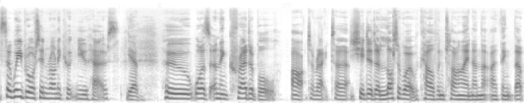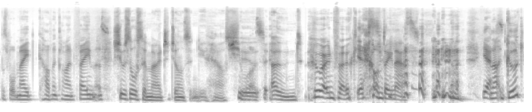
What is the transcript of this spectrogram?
So we brought in Ronnie Cooke Newhouse, Yeah. who was an incredible art director. She did a lot of work with Calvin Klein, and I think that was what made Calvin Klein famous. She was also married to Jonathan Newhouse. She who was. Owned Who owned Vogue? Yes. Condé Nast. yes. Like good,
